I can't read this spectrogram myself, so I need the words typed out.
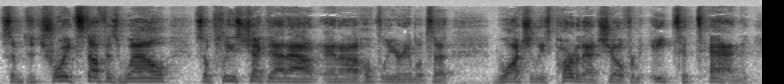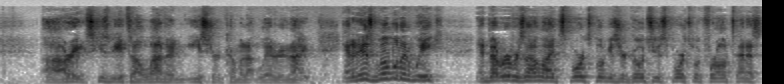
some Detroit stuff as well. So please check that out. And uh, hopefully you're able to watch at least part of that show from 8 to 10 uh, or excuse me, it's 11 Eastern coming up later tonight. And it is Wimbledon week, and Bet Rivers Online Sportsbook is your go to sportsbook for all tennis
